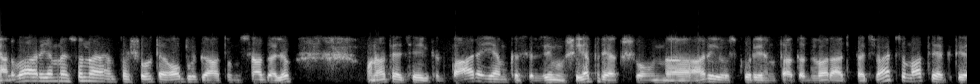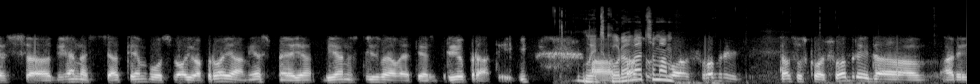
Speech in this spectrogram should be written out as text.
janvāra, ja mēs runājam par šo te obligātumu sadaļu. Uh, un attiecīgi tad pārējiem, kas ir zimuši iepriekš un uh, arī uz kuriem tā tad varētu pēc vecuma attiekties uh, dienests, ja tiem būs vēl joprojām iespēja dienestu izvēlēties brīvprātīgi. Līdz kuram uh, vecumam? Šobrīd, tas, uz ko šobrīd uh, arī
